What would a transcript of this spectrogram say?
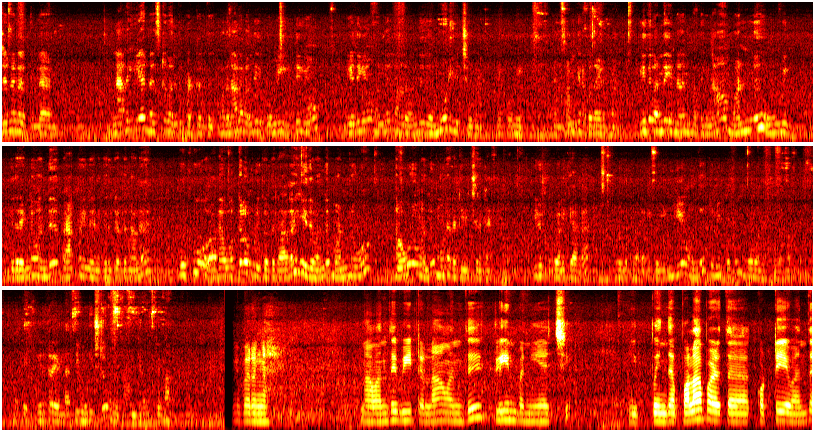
ஜன்னல் இருக்குல்ல நிறைய டஸ்ட் வந்து பட்டுருது. அதனால வந்து எப்பவுமே இதையும் எதையும் வந்து நான் வந்து மூடி வச்சுருவேன் எப்பவுமே. நான் சமைக்கிறப்ப தான் இருப்பேன். இது வந்து என்னன்னு பார்த்தீங்கன்னா மண்ணு உமி. இது ரெண்டும் வந்து பேக் பெயின் எனக்கு இருக்கிறதுனால உப்பு அதை ஒத்தலை பிடிக்கிறதுக்காக இது வந்து மண்ணும் தவுளும் வந்து மூட்டை கட்டி வச்சிருக்கேன். இருக்கு வலிக்காத இப்போ இங்கேயும் வந்து துணி போட்டு மூட வைக்கிறேன் ஓகே இருக்கிற எல்லாத்தையும் முடிச்சுட்டு உங்களுக்கு காமிக்கிறேன். ஓகேவா? இங்கே பாருங்கள் நான் வந்து வீட்டெல்லாம் வந்து க்ளீன் பண்ணியாச்சு. இப்போ இந்த பலாப்பழத்தை கொட்டையை வந்து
